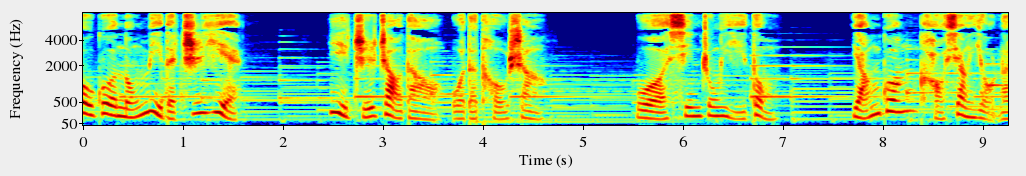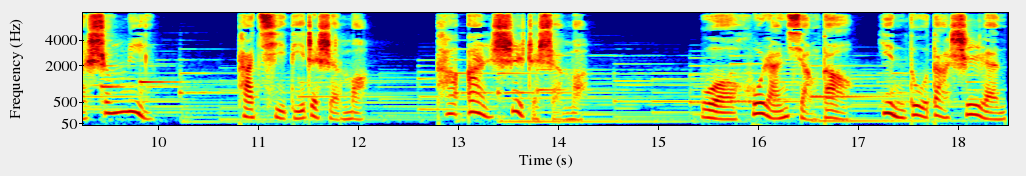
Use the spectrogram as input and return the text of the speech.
透过浓密的枝叶，一直照到我的头上。我心中一动，阳光好像有了生命，它启迪着什么？它暗示着什么？我忽然想到印度大诗人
